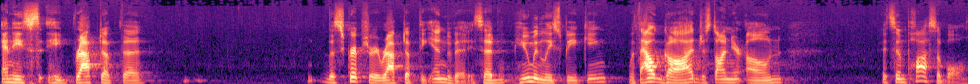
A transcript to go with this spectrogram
And he, he wrapped up the, the scripture, he wrapped up the end of it. He said, humanly speaking, without God, just on your own, it's impossible.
